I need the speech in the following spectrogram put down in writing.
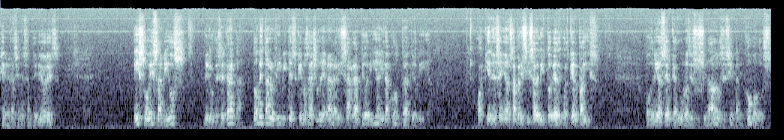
generaciones anteriores. Eso es, amigos, de lo que se trata. ¿Dónde están los límites que nos ayuden a analizar la teoría y la contrateoría? Cualquier enseñanza precisa de la historia de cualquier país podría ser que algunos de sus ciudadanos se sientan incómodos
